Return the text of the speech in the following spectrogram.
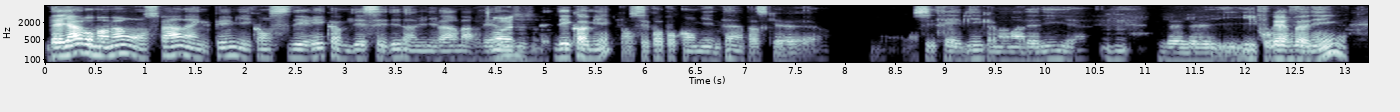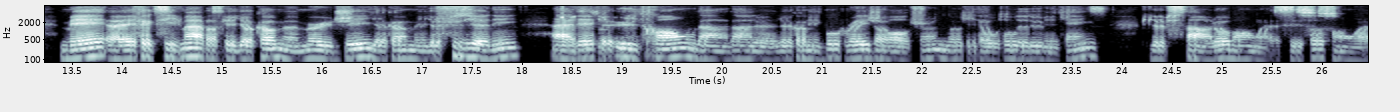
D'ailleurs, au moment où on se parle, Hank Pym il est considéré comme décédé dans l'univers Marvel Ouais, des comics. On ne sait pas pour combien de temps, parce que on sait très bien qu'à un moment donné, euh, Mhm. le- le- il pourrait revenir. Mais euh, effectivement, parce qu'il a comme euh, mergé, il a comme il a fusionné avec. Ultron dans, dans le, le comic book Rage of Ultron, là, qui était autour de 2015. Puis depuis ce temps-là, bon, euh, c'est ça son, euh,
